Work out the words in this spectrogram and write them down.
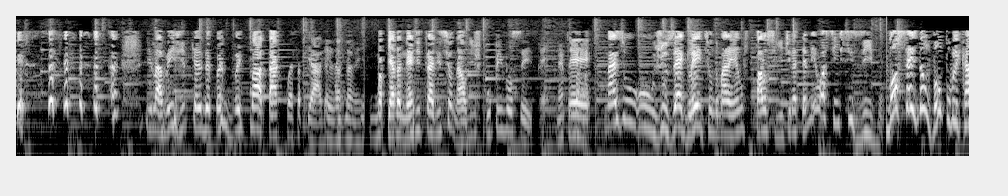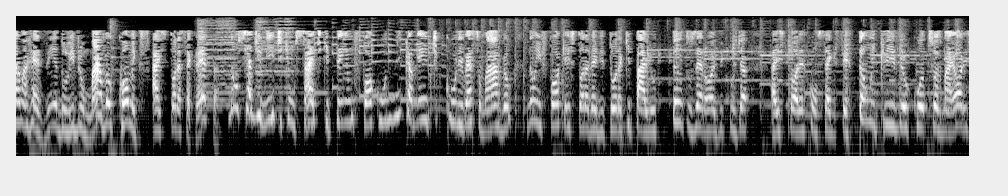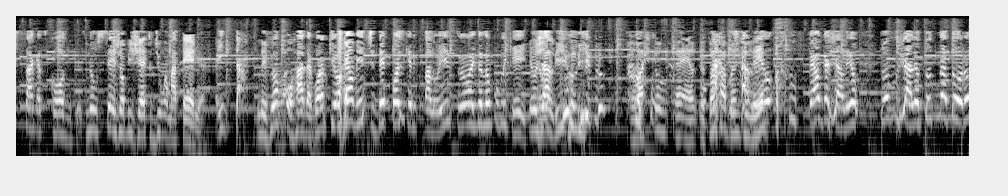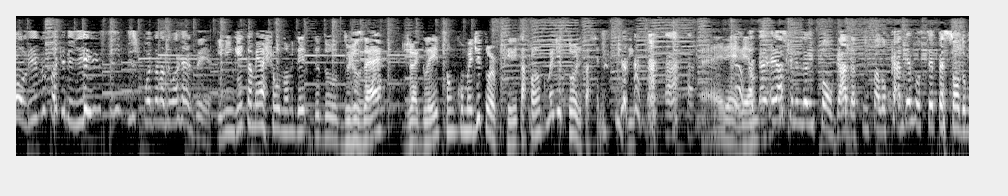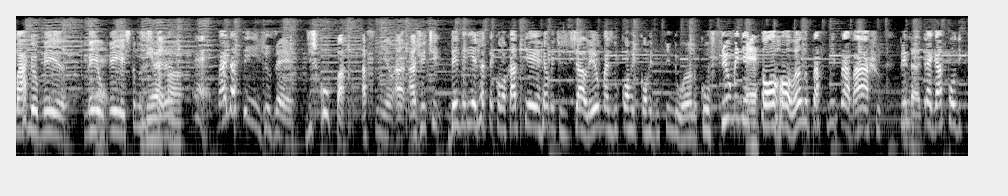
E lá vem gente que depois vai matar com essa piada. Exatamente. Uma piada nerd tradicional, desculpem vocês. É, precisa É, mas o, o José Gleidson do Maranhão fala o seguinte, ele é até meio assim incisivo. Vocês não vão publicar uma resenha do livro Marvel Comics, A História Secreta? Não se admite que um site que tenha um foco unicamente com o universo Marvel não enfoque a história da editora que pariu tantos heróis e cuja a história consegue ser tão incrível quanto suas maiores sagas cósmicas, não seja objeto de uma matéria. Eita, levei uma porrada agora porque eu realmente, depois que ele falou isso, eu ainda não publiquei. Eu já li o livro, Eu acho que eu, é, eu tô acabando de ler. leu, o Felga já leu, todo mundo já leu, todo mundo adorou o livro, só que ninguém se dispôs a fazer uma resenha. E ninguém também achou o nome de- do, do, do José José Gleidson como editor, porque ele tá falando como editor, ele tá sendo esquisito. Né? É, ele, é, é um... eu, acho que ele deu empolgado assim, falou: cadê você, pessoal do Marvel meio meio é, meia, estamos esperando. É. Mas assim, José, desculpa, assim, a, a, gente deveria já ter colocado, porque realmente a gente já leu, mas do corre-corre do fim do ano, com o filme de é. Thor rolando pra cima e pra baixo, tendo que entregar podcast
